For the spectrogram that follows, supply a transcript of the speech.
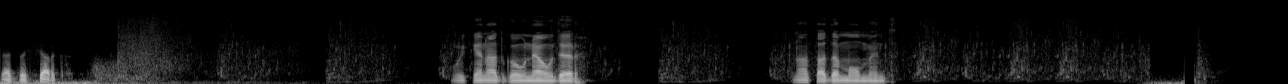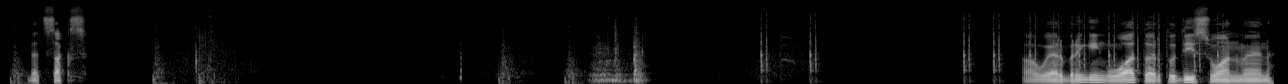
That's a shark. We cannot go now there. Not at the moment. That sucks. Uh, we are bringing water to this one, man.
